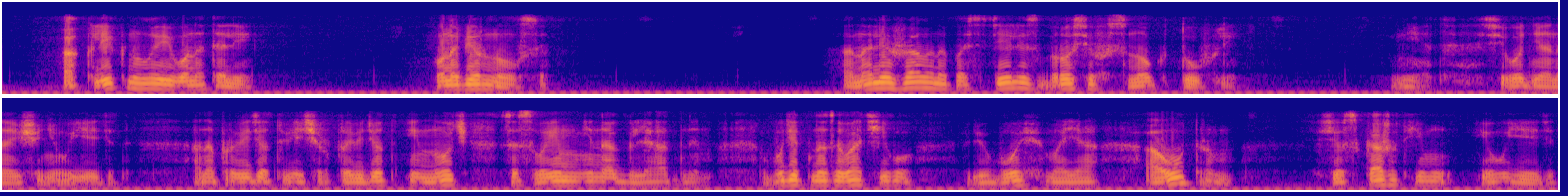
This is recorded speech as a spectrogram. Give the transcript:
— окликнула его Натали. Он обернулся. Она лежала на постели, сбросив с ног туфли. Нет, сегодня она еще не уедет. Она проведет вечер, проведет и ночь со своим ненаглядным, будет называть его «любовь моя», а утром все скажет ему и уедет.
